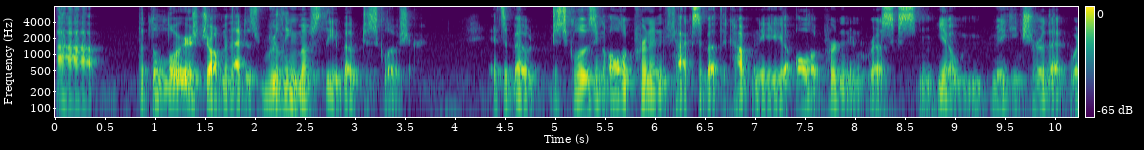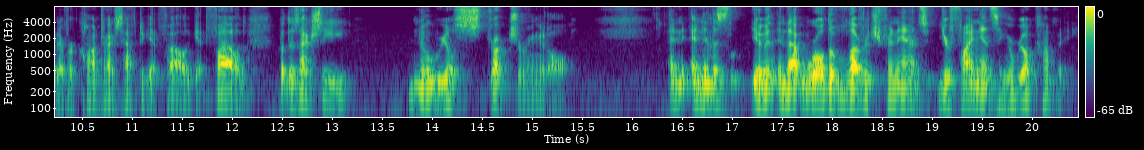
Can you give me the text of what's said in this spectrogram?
Uh, but the lawyer's job in that is really mostly about disclosure. It's about disclosing all the pertinent facts about the company, all the pertinent risks, you know, making sure that whatever contracts have to get filed get filed. But there's actually no real structuring at all and, and in this you know in that world of leverage finance you're financing a real company.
